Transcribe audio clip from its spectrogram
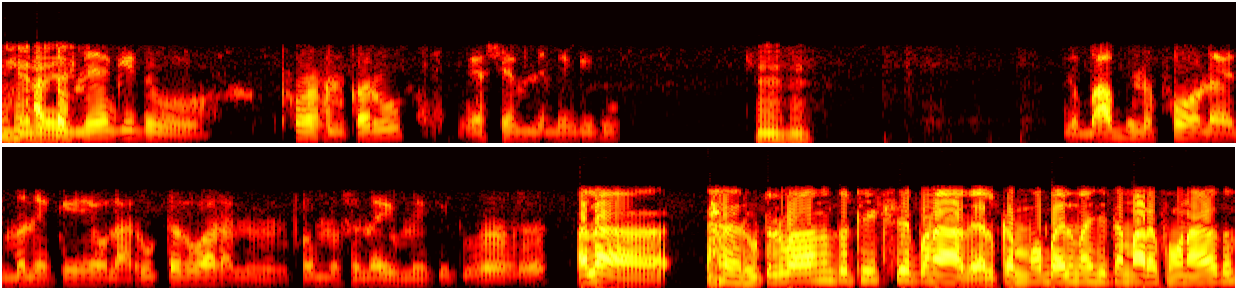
આ તો મેં કીધું ફોન કરું એસએમ ને મેં કીધું. હમ હમ. એટલે બાબુ નો ફોન આવ્યો મને કે ઓલા રૂટર વાળાનું પ્રમોશન આવ્યું મેં કીધું હા હા. અલા રૂટર વાળાનું તો ઠીક છે પણ આ વેલકમ મોબાઈલમાંથી તમારે ફોન આવ્યો તો?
